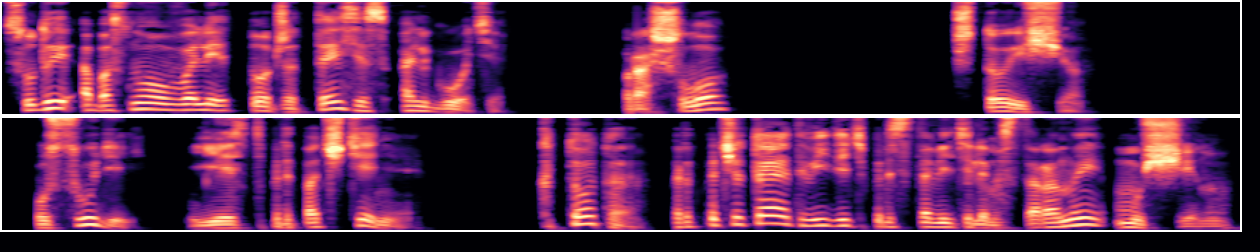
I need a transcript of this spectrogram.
суды обосновывали тот же тезис о льготе. Прошло. Что еще? У судей есть предпочтение. Кто-то предпочитает видеть представителем стороны мужчину,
